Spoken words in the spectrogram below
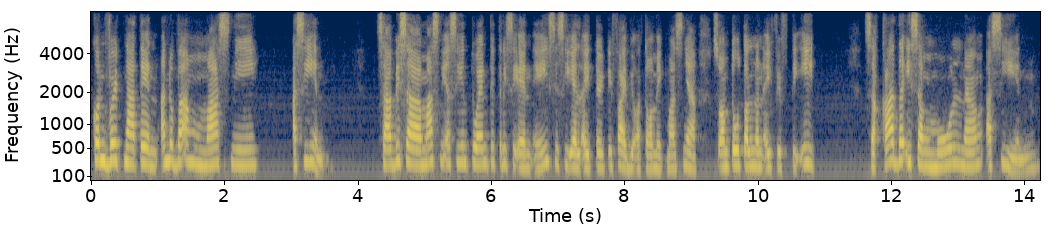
Convert natin. Ano ba ang mass ni asin? Sabi sa mass ni asin 23 si Na, si Cl ay 35 yung atomic mass niya. So ang total nun ay 58. Sa kada isang mole ng asin,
